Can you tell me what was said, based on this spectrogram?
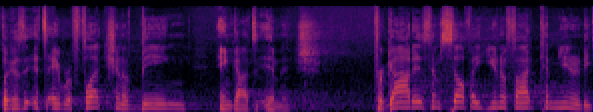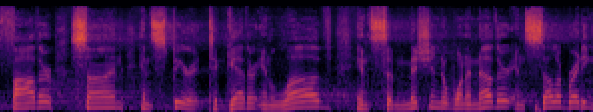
because it's a reflection of being in God's image. For God is Himself a unified community, Father, Son, and Spirit, together in love, in submission to one another, in celebrating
